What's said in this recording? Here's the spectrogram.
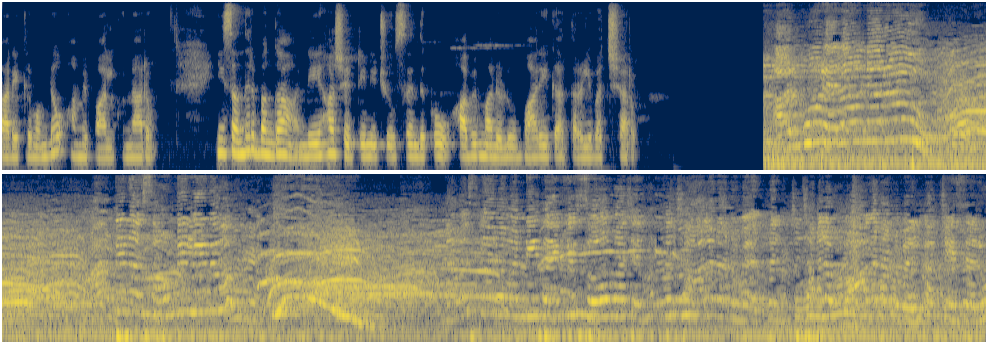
కార్యక్రమంలో ఆమె పాల్గొన్నారు. ఈ సందర్భంగా నేహా శెట్టిని చూసేందుకు అభిమానులు భారీగా తరలివచ్చారు. చేశారు.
